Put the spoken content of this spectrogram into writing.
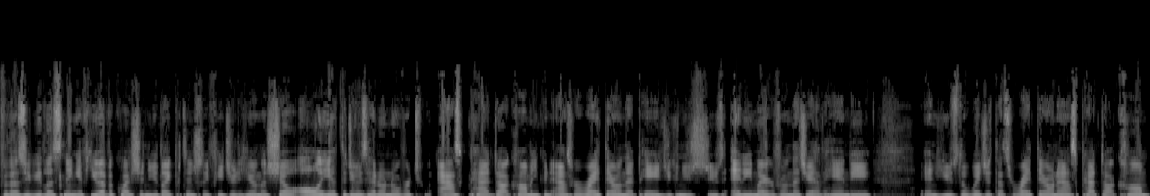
For those of you listening, if you have a question you'd like potentially featured here on the show, all you have to do is head on over to askpat.com. And you can ask her right there on that page. You can just use any microphone that you have handy and use the widget that's right there on askpat.com.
